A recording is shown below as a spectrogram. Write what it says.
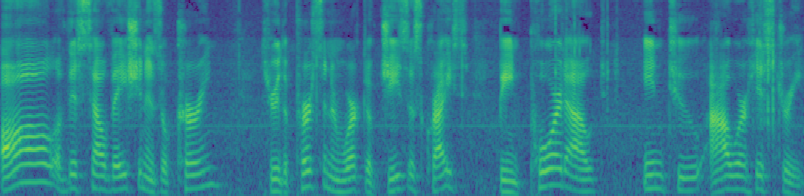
All of this salvation is occurring through the person and work of Jesus Christ being poured out into our history.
